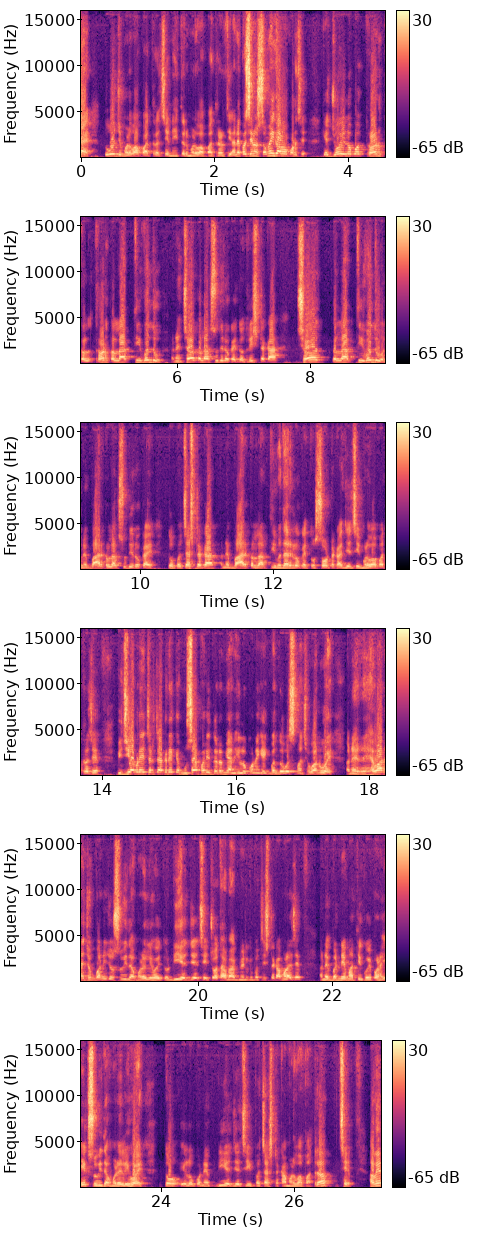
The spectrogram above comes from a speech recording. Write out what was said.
જાય, તો જ મળવા પાત્ર છે, નહીતર મળવાપાત્ર નથી. અને પછી એનો સમયગાળો પણ છે, કે જો એ લોકો ત્રણ ત્રણ કલાકથી વધુ અને છ કલાક સુધી રોકાય, તો ત્રીસ ટકા, છ કલાકથી વધુ અને બાર કલાક સુધી રોકાય, તો પચાસ ટકા અને બાર કલાકથી વધારે રોકાય, તો સો ટકા જે છે મળવાપાત્ર મળવા પાત્ર છે. બીજી આપણે ચર્ચા કરીએ કે મુસાફરી દરમિયાન એ લોકોને કંઈક બંદોબસ્તમાં જવાનું હોય અને રહેવાને જમવાની જો સુવિધા મળેલી હોય, તો ડીએ જે છે ચોથા ભાગનું એટલે કે પચીસ ટકા મળે છે. અને બંનેમાંથી કોઈ પણ એક સુવિધા મળેલી હોય તો એ લોકોને ડીએ જે છે પચાસ ટકા મળવા પાત્ર છે. હવે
